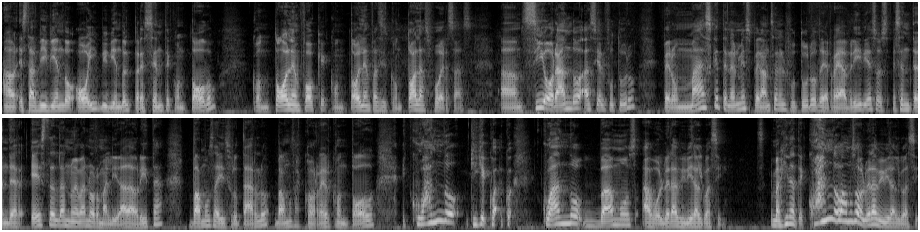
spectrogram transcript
ah, estar viviendo hoy, viviendo el presente con todo, con todo el enfoque, con todo el énfasis, con todas las fuerzas. sí orando hacia el futuro, pero más que tener mi esperanza en el futuro de reabrir y eso es, entender, esta es la nueva normalidad ahorita, vamos a disfrutarlo, vamos a correr con todo. ¿Cuándo, Kike, ¿cuándo vamos a volver a vivir algo así? Imagínate, ¿cuándo vamos a volver a vivir algo así?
